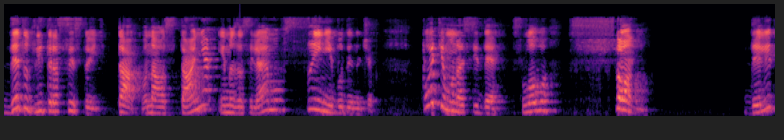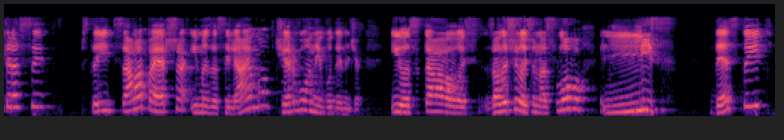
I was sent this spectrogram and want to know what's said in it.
Де тут літера С стоїть? Так, вона остання, і ми заселяємо в синій будиночок. Потім у нас іде слово сон. Де літера С? Стоїть сама перша, і ми заселяємо в червоний будиночок. І осталось, залишилось у нас слово ліс. Де стоїть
